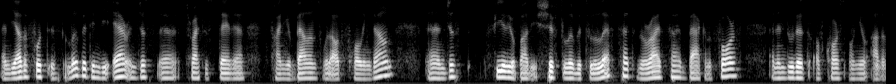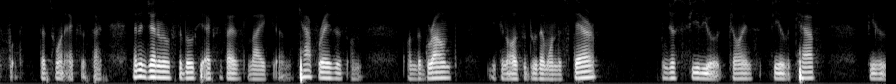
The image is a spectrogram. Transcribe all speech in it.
and the other foot is a little bit in the air and just uh, try to stay there find your balance without falling down and just feel your body shift a little bit to the left side to the right side back and forth and then do that of course on your other foot. That's one exercise. Then in general stability exercises like um, calf raises on on the ground you can also do them on the stair. And just feel your joints feel the calves feel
